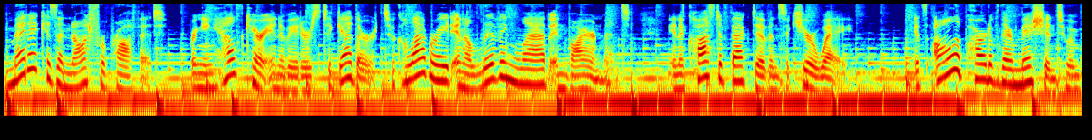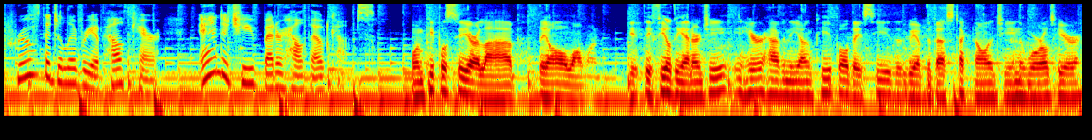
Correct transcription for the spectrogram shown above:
MEDIC is a not-for-profit, bringing healthcare innovators together to collaborate in a living lab environment in a cost-effective and secure way. It's all a part of their mission to improve the delivery of healthcare and achieve better health outcomes. When people see our lab, they all want one. They feel the energy here, having the young people. They see that we have the best technology in the world here.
